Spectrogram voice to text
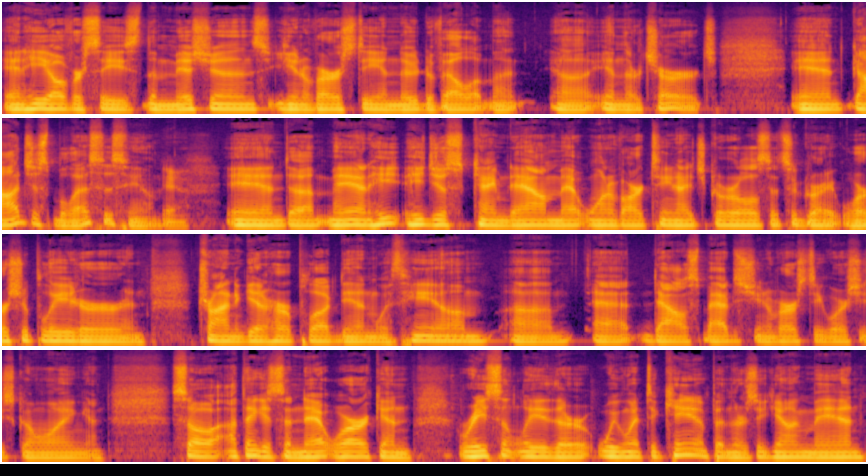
and he oversees the missions university and new development uh, in their church and god just blesses him Yeah. and uh, man, he, he just came down, met one of our teenage girls that's a great worship leader, and trying to get her plugged in with him um, at Dallas Baptist University where she's going. And so I think it's a network. And recently, there we went to camp, and there's a young man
